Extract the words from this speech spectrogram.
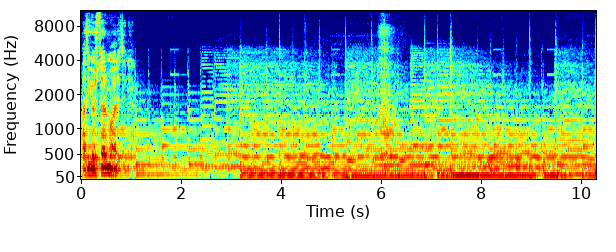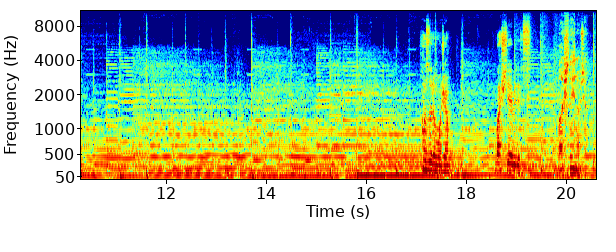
Hadi göster maharetini. Hazırım hocam. Başlayabiliriz. Başlayın hocam.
